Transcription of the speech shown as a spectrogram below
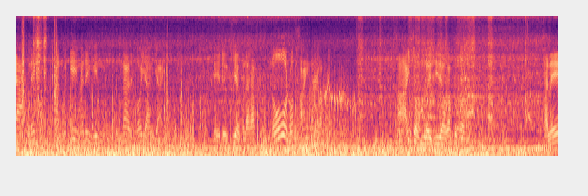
ยางเล็กครับคันเมื่อกี้ไม่ได้วินน่าจะเพราะยางใหญ่เทเดินเทียบกันแล้วครับ โน้รถไถนะครับหายจมเลยทีเดียวครับทุกคน อันนี้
